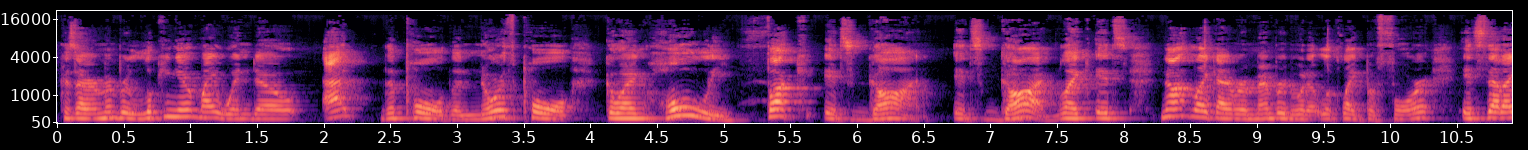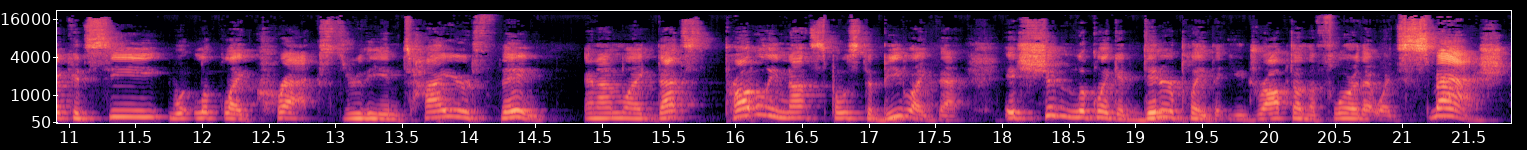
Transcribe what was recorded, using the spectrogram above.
because I remember looking out my window at the pole, the North Pole, going, "Holy fuck, it's gone." It's gone. Like it's not like I remembered what it looked like before. It's that I could see what looked like cracks through the entire thing. And I'm like, that's probably not supposed to be like that. It shouldn't look like a dinner plate that you dropped on the floor that went smash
